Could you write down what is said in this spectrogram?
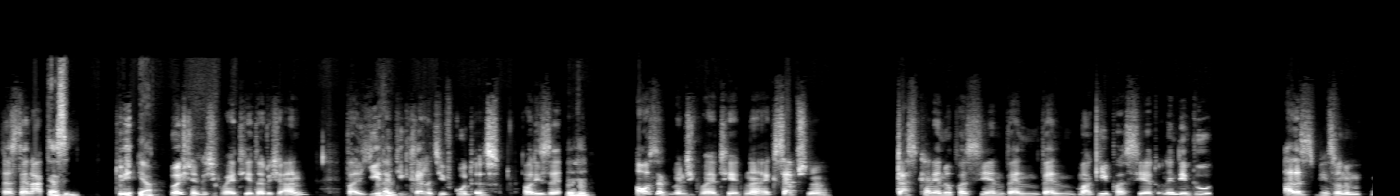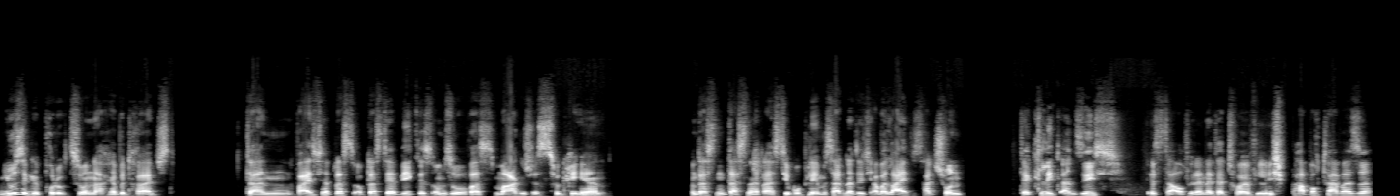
Das ist der das, Du hebst ja. durchschnittliche Qualität dadurch an, weil jeder mhm. Gig relativ gut ist. Aber diese mhm. außergewöhnliche Qualität, ne, exceptional, das kann ja nur passieren, wenn, wenn Magie passiert. Und indem du alles wie so eine Musical-Produktion nachher betreibst, dann weiß ich, ob das, ob das der Weg ist, um so was Magisches zu kreieren. Und das sind, das sind halt alles die Probleme. Es hat natürlich, aber live, es hat schon, der Klick an sich ist da auch wieder nicht der Teufel. Ich habe auch teilweise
